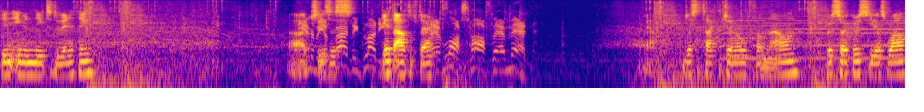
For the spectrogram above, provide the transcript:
Didn't even need to do anything. Oh, Jesus. Get out of there. Yeah, just attack the general from now on. Berserkers, you as well.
